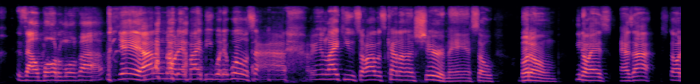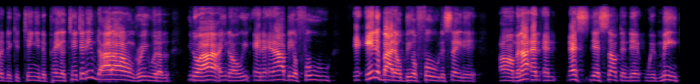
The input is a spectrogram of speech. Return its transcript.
is our Baltimore vibe. yeah, I don't know. That might be what it was. I, I didn't like you, so I was kind of unsure, man. So, but um, you know, as as I started to continue to pay attention, even though I, I don't agree with a, you know, I, you know, and and I'll be a fool. Anybody will be a fool to say that. Um, and I and and that's just something that with me,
